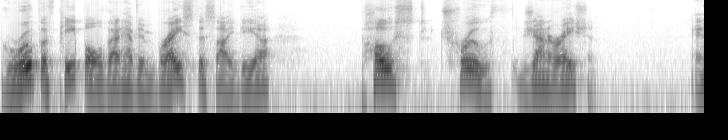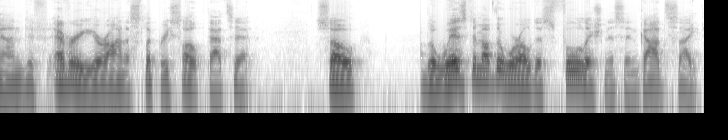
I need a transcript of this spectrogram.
group of people that have embraced this idea post truth generation. And if ever you're on a slippery slope, that's it. So the wisdom of the world is foolishness in God's sight.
